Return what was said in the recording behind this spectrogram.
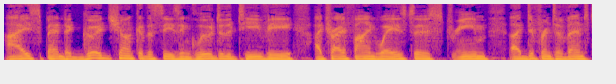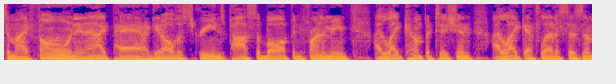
I spend a good chunk of the season glued to the TV. I try to find ways to stream uh, different events to my phone and iPad. I get all the screens possible up in front of me. I like competition. I like athleticism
